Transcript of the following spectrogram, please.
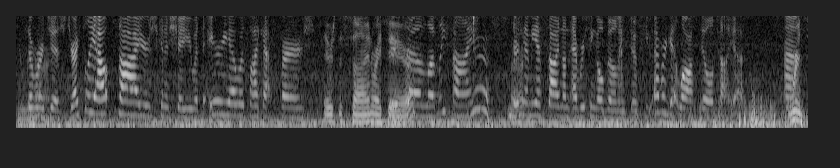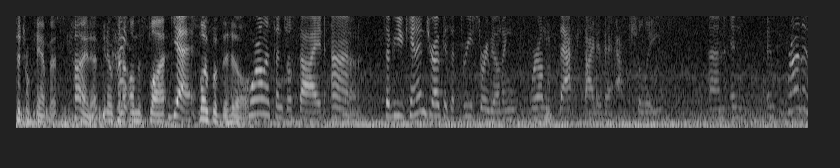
Here so we we're just directly outside. We're just going to show you what the area was like at first. There's the sign right there. There's a lovely sign. Yes, There's going to be a sign on every single building, so if you ever get lost, it'll tell you. We're in Central Campus, kind of, you know, kind of on the slot, Yes. slope of the hill. We're on the central side. Um, Yeah. So Buchanan Droke is a three-story building. We're on the back side of it, actually. Um, and in front of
